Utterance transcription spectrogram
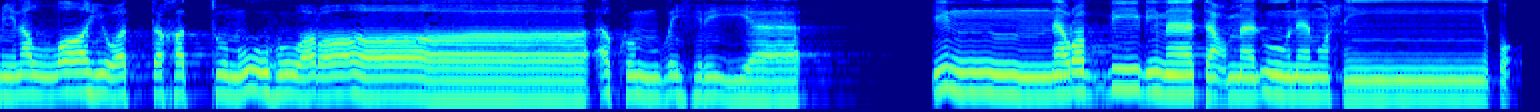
من الله واتخذتموه وراءكم ظهريا. إن ربي بما تعملون محيط.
